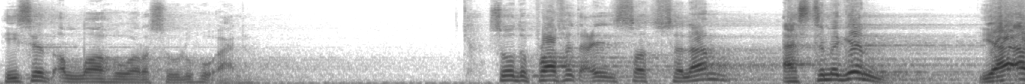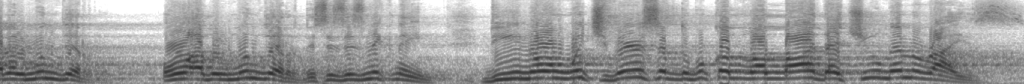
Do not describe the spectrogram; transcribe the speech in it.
he said, Allahu wa Rasuluhu a'lam. So the Prophet ﷺ asked him again, Ya Abul Mundir, O Abul Mundir, this is his nickname. Do you know which verse of the book of Allah that you memorize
